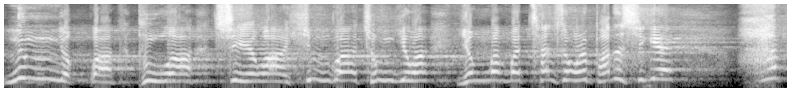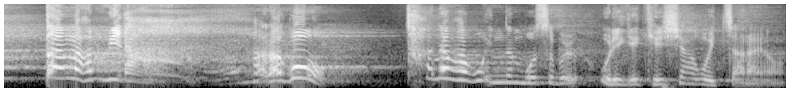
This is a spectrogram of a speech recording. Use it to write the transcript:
능력과 부와 지혜와 힘과 존귀와 영광과 찬송을 받으시기에 합당합니다. 라고 찬양하고 있는 모습을 우리에게 계시하고 있잖아요.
